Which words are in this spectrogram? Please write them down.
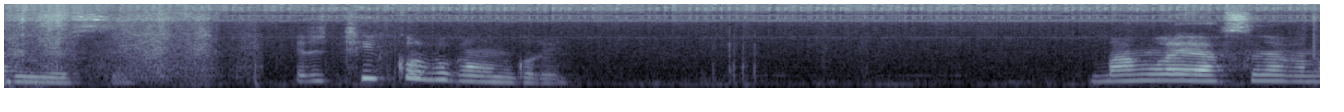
হাওয়া দিয়ে এসছে। এটা ঠিক করব কেমন করে? বাংলায় আসছে না কেন?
